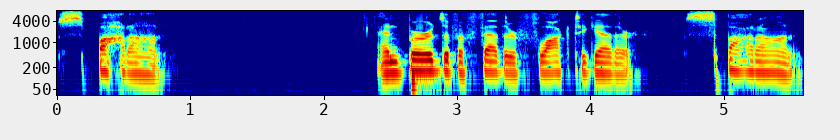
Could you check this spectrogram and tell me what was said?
spot on. And birds of a feather flock together, spot on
